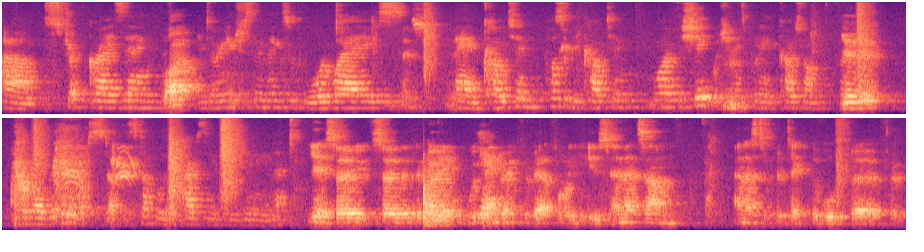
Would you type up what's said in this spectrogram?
um, strip grazing right? and doing interesting things with waterways Yes. Yeah. and coating, possibly coating more of the sheep, which means putting a coat on for, Yeah, yeah. for their regular stop, stop all the crabs and everything getting in it. Yeah, so so the, the coating we've Yeah. been doing for about forty years, and that's um and that's to protect the wool for, for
